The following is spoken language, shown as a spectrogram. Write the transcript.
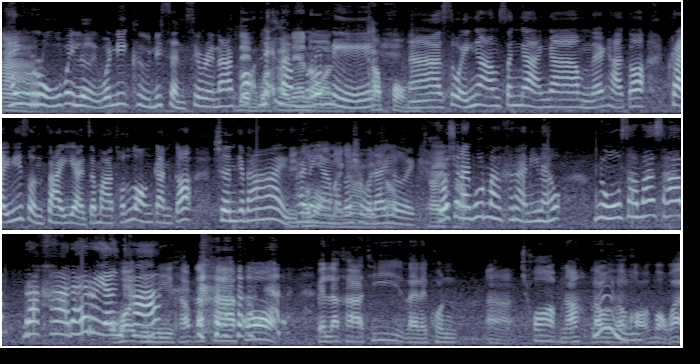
อ่า ให้รู้ไปเลยว่านี่คือนิสสัน s ซ r ร n a เด่ก็นกว่าแนะใครแน่นอนนำรุ่นนี้ครับผมนะสวยงามสง่างามนะคะ ก็ใครที่สนใจอยากจะมาทดลองกันก็เชิญก็ได้มีภายในทดลองงานในมันก็งานโชว์ได้เลยเลยครับใช่เพราะฉะนั้นครับพูดมาขนาดนี้แล้ว หนูสามารถทราบราคาได้หรือยังโอ้โหคะ ยินดีครับราคาก็ เป็นราคาที่หลาย ๆ คนอาชอบเนาะเราอืม เราขอบอกว่า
